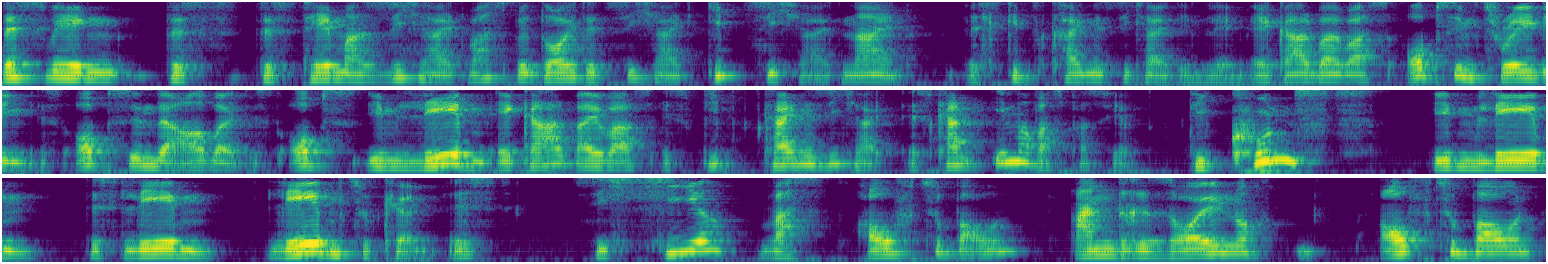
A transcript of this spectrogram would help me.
Deswegen das, das Thema Sicherheit. Was bedeutet Sicherheit? Gibt Sicherheit? Nein. Es gibt keine Sicherheit im Leben. Egal bei was. Ob es im Trading ist, ob es in der Arbeit ist, ob es im Leben, egal bei was. Es gibt keine Sicherheit. Es kann immer was passieren. Die Kunst im Leben, das Leben leben zu können, ist, sich hier was aufzubauen, andere Säulen noch aufzubauen,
